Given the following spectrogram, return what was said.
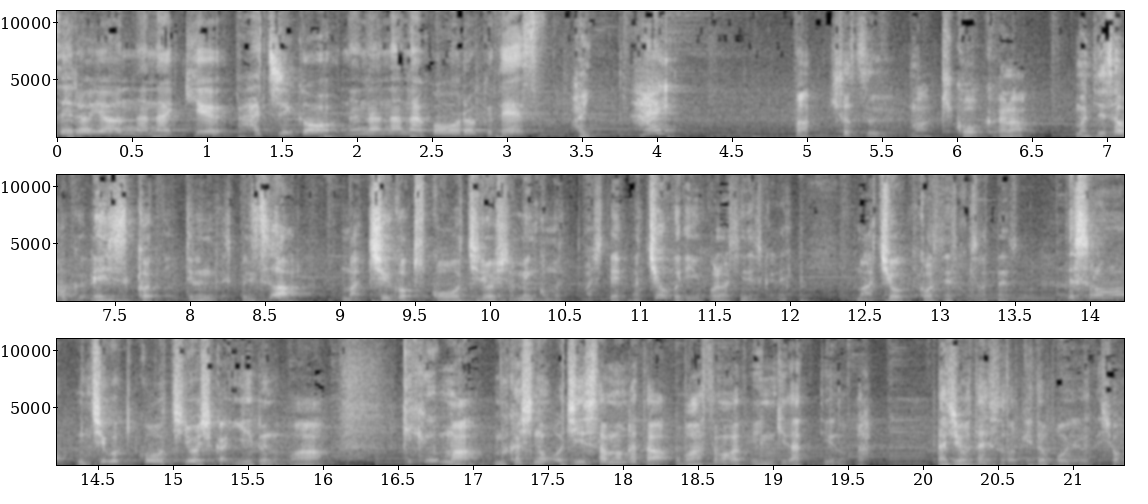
ゼロ四七九八五七七五六です。はいはい。まあ、一つ、まあ、気候から、まあ、実は僕霊術気候って言ってるんですけど実は、まあ、中国気候治療師の免許を持ってまして、まあ、中国で有効らしいんですけどね、まあ、中国気候先生教わったんですよ。でその中国気候治療師が言えるのは結局、まあ、昔のおじい様方おばあ様方元気だっていうのがラジオ体操とかゲドボールやるでしょ、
